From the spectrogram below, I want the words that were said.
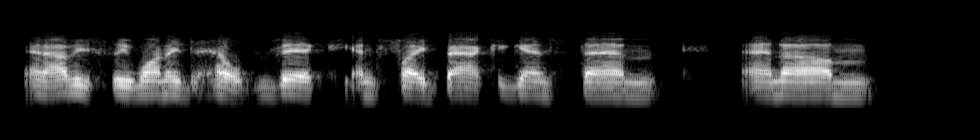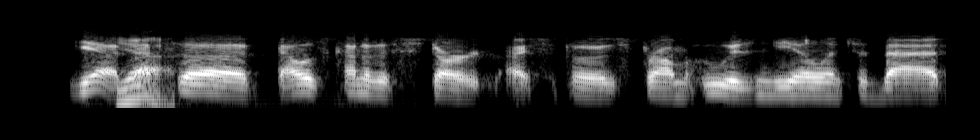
and obviously wanting to help Vic and fight back against them. And um, yeah, Yeah. that's uh, that was kind of the start, I suppose, from Who Is Neil into that,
